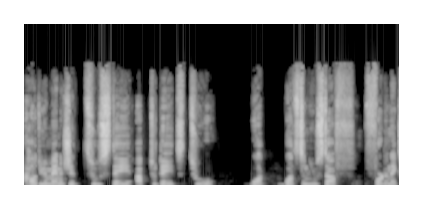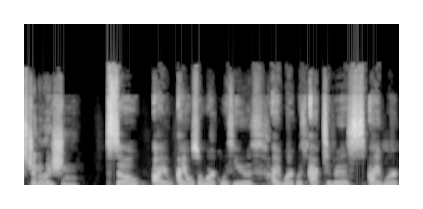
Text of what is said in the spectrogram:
how do you manage it to stay up to date to what what's the new stuff for the next generation? So I, I also work with youth. I work with activists. I work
